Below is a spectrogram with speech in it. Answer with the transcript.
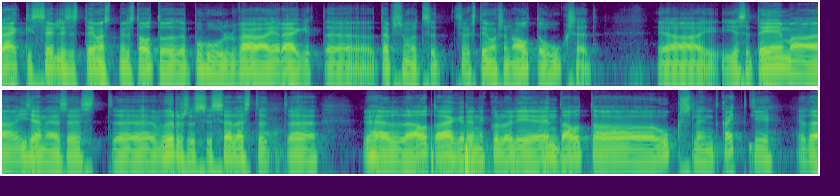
rääkis sellisest teemast, millest autode puhul väga ei räägita, täpsemalt see, selleks teemaks on auto uksed ja, ja see teema iseenesest äh, võrsus siis sellest, et äh, ühel autoajakirjanikul oli enda auto uks läinud katki ja ta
